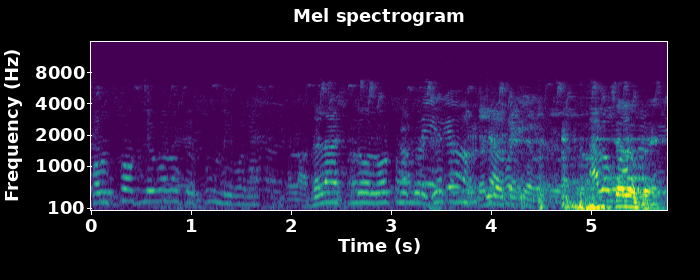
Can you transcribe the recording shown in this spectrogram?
ફળસો જ લેવાનો કે શું લેવાનો? ગ્લાસ લો લોટો લો જે તમને ઈચ્છા હોય. ચલો ભાઈ.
